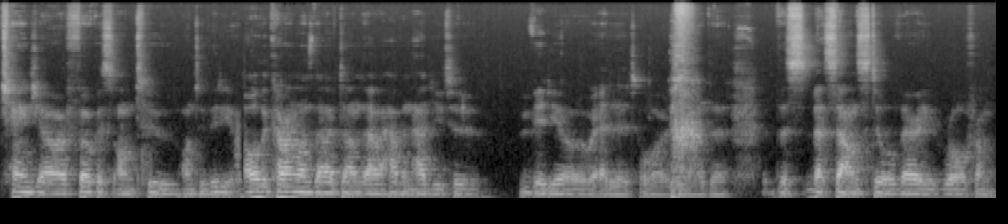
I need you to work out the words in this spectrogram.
change our focus onto onto video. All the current ones that I've done that I haven't had you to video edit or you know the this that sounds still very raw from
